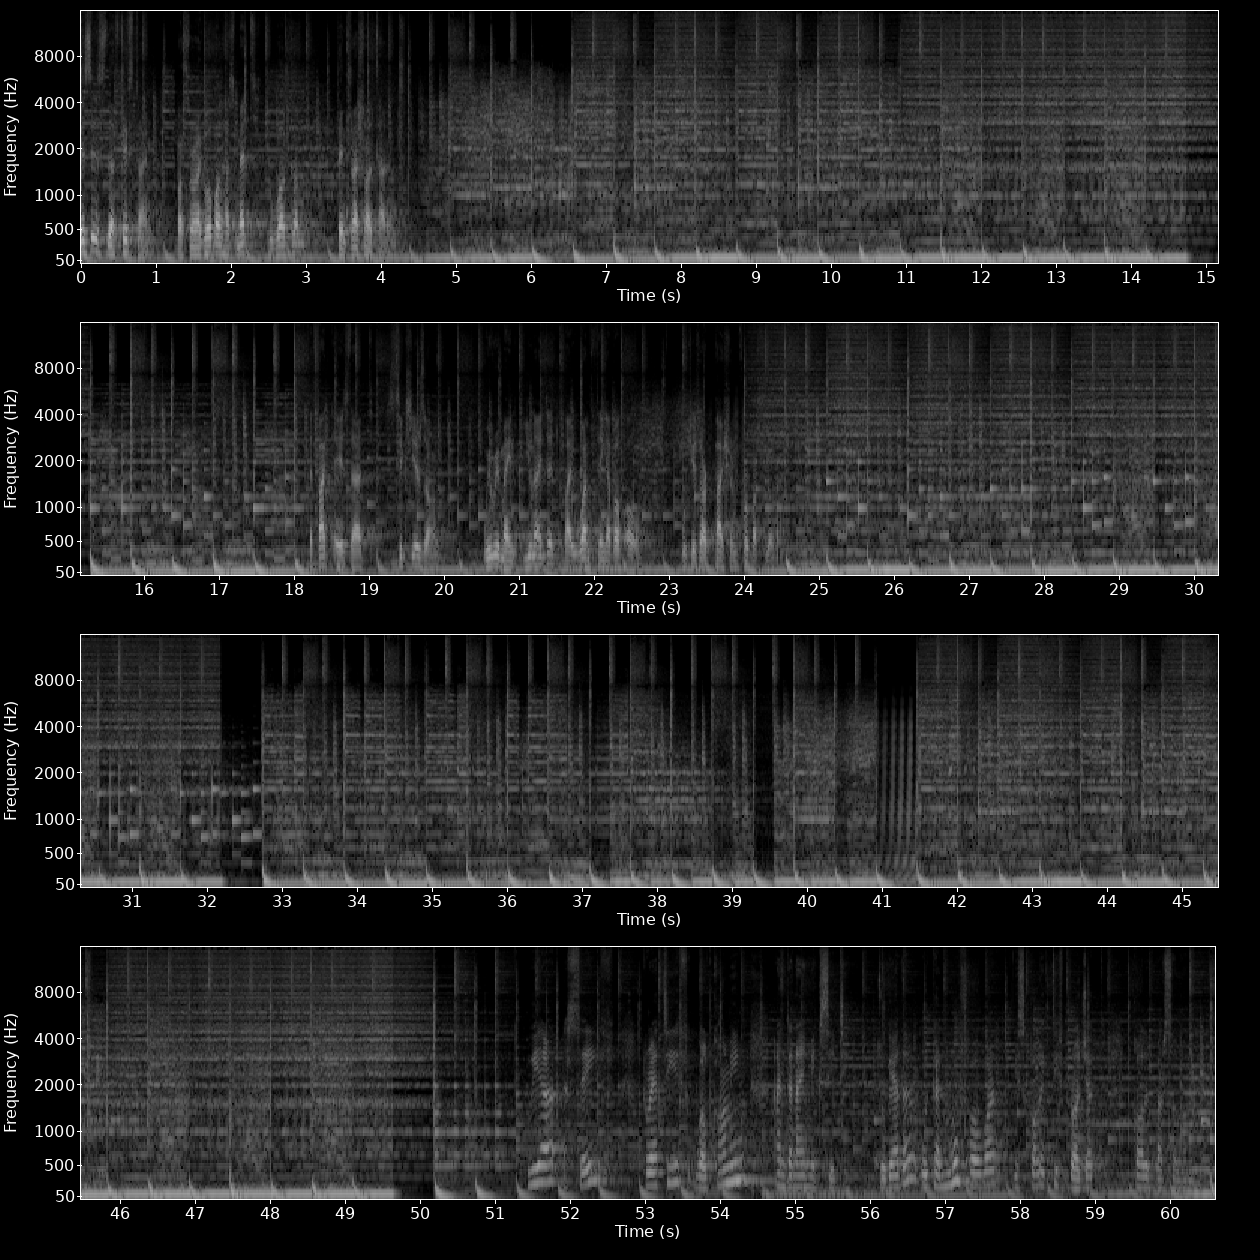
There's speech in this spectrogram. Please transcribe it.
This is the fifth time Barcelona Global has met to welcome the international talent. The fact is that six years on, we remain united by one thing above all, which is our passion for Barcelona. We are a safe, creative, welcoming and dynamic city. Together we can move forward this collective project called Barcelona.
